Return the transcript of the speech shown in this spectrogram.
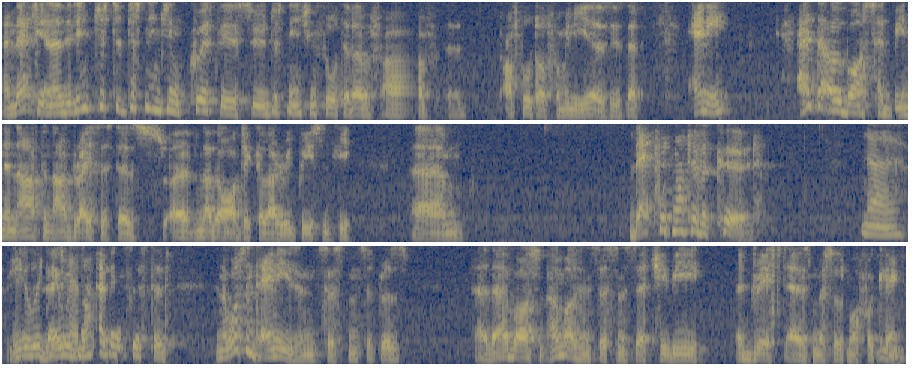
And that you know, there's just just an interesting quirk there, Sue. Just an interesting thought that I've I've, uh, I've thought of for many years is that Annie, had the Oubaas had been an out and out racist, as another article I read recently, um, that would not have occurred no, he, would they would have. not have insisted, and it wasn't Annie's insistence, it was uh, the Oubaas and Ouma's insistence that she be addressed as Mrs. Mofokeng. Mm.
